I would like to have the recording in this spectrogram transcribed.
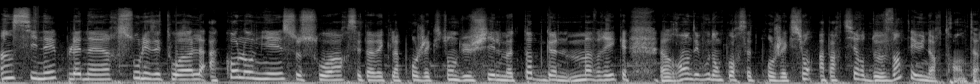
Un ciné plein air sous les étoiles à Colomiers ce soir. C'est avec la projection du film Top Gun Maverick. Rendez-vous donc pour cette projection à partir de 21h30.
